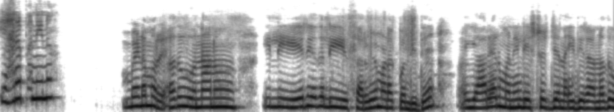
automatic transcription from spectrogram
ಯಾರಪ್ಪ ನೀನು? ಮೇಡಮ್ ಅವರೇ ಅದು ನಾನು ಇಲ್ಲಿ ಏರಿಯಾದಲ್ಲಿ ಸರ್ವೆ ಮಾಡಕ್ಕೆ ಬಂದಿದ್ದೆ. ಯಾರ್ಯಾರ ಮನೇಲಿ ಎಷ್ಟೆಷ್ಟು ಜನ ಇದ್ದೀರಾ ಅನ್ನೋದು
